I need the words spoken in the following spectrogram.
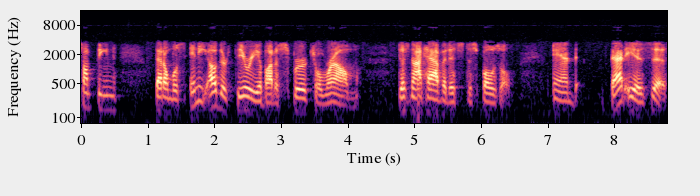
something that almost any other theory about a spiritual realm does not have at its disposal. And that is this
